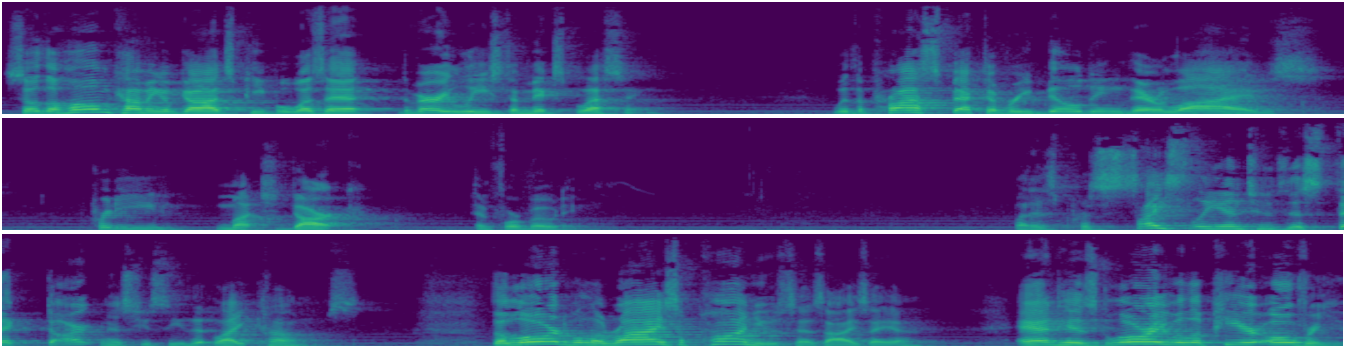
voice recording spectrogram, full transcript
So the homecoming of God's people was at the very least a mixed blessing, with the prospect of rebuilding their lives pretty much dark and foreboding. But it's precisely into this thick darkness, you see, that light comes. The Lord will arise upon you, says Isaiah, and his glory will appear over you.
